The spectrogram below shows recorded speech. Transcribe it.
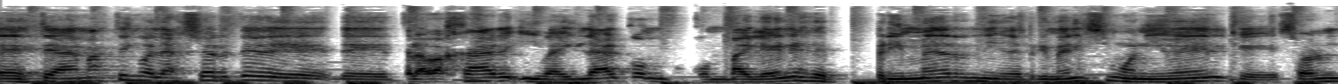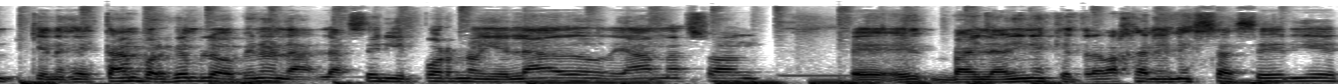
Este, además tengo la suerte de, de trabajar y bailar con, con bailarines de primer ni- de primerísimo nivel, que son quienes están, por ejemplo, vieron la, la serie Porno y Helado de Amazon, eh, eh, bailarines que trabajan en esa serie,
